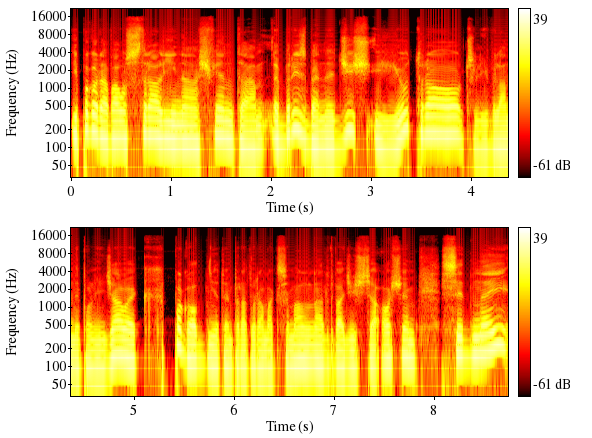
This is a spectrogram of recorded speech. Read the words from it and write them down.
I pogoda w Australii na święta. Brisbane dziś i jutro, czyli w lany poniedziałek, pogodnie, temperatura maksymalna 28. Sydney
